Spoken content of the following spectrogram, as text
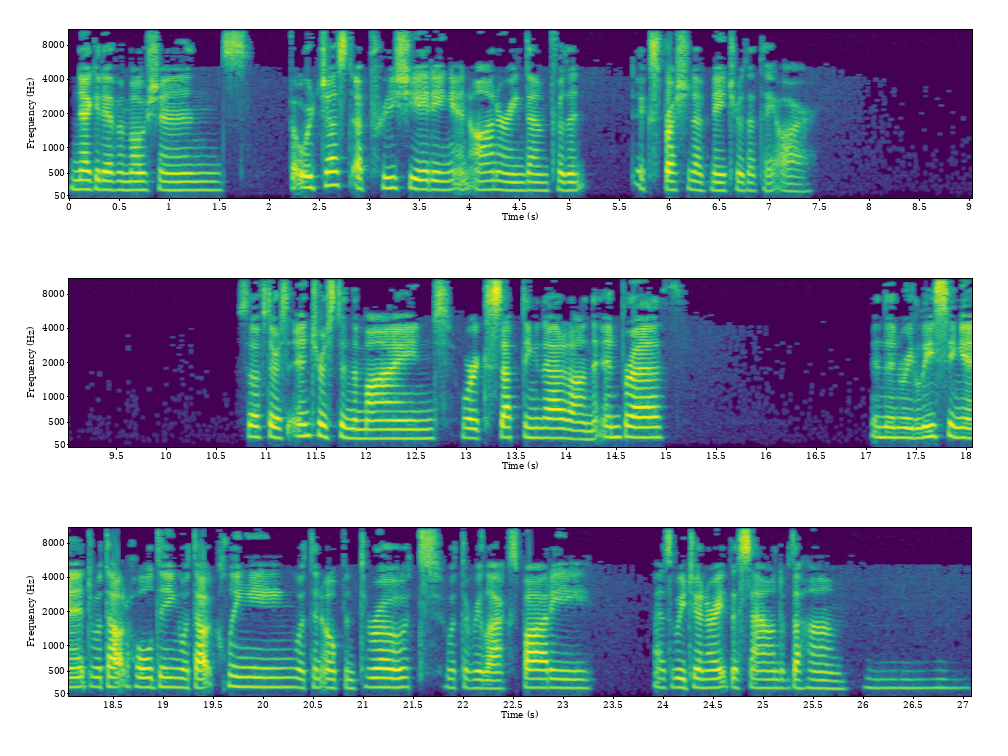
negative emotions, but we're just appreciating and honoring them for the expression of nature that they are. So if there's interest in the mind, we're accepting that on the in breath and then releasing it without holding, without clinging, with an open throat, with a relaxed body as we generate the sound of the hum. And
